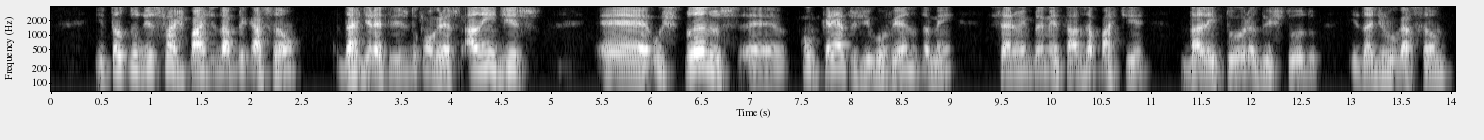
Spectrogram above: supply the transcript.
Então, tudo isso faz parte da aplicação das diretrizes do Congresso. Além disso, é, os planos é, concretos de governo também serão implementados a partir da leitura, do estudo e da divulgação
